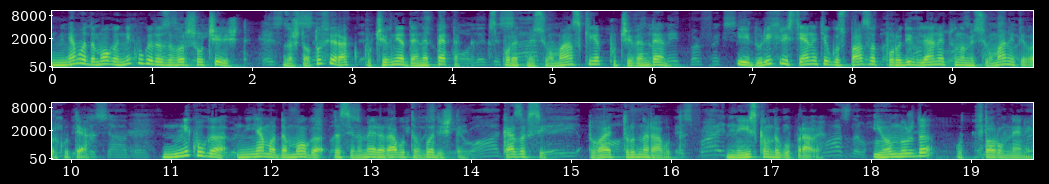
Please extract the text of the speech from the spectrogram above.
няма да мога никога да завърша училище. Защото в Ирак почивният ден е петък, според мисиоманския почивен ден. И дори християните го спазват поради влиянието на мисиоманите върху тях. Никога няма да мога да се намеря работа в бъдеще. Казах си, това е трудна работа. Не искам да го правя. Имам нужда от второ мнение.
